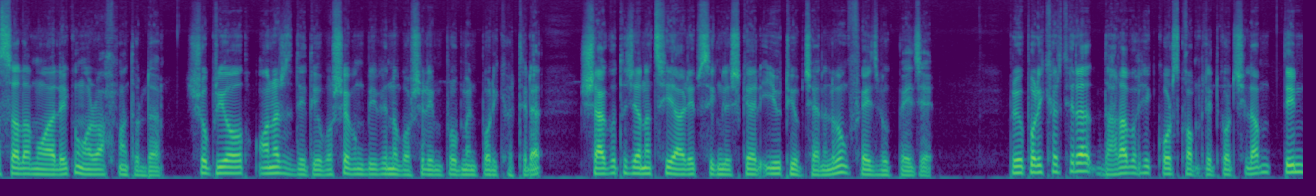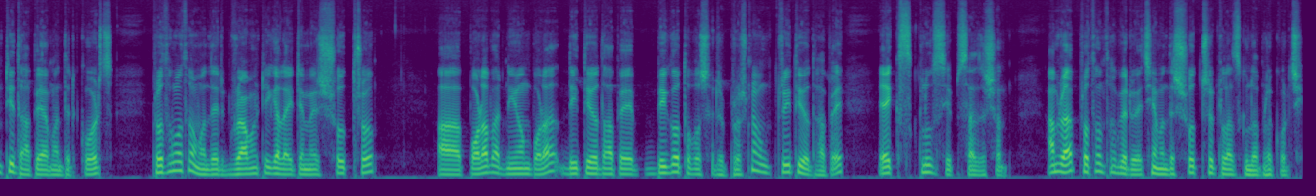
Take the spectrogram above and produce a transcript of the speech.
আসসালামু আলাইকুম রহমতুল্লাহ। সুপ্রিয় অনার্স দ্বিতীয় বর্ষ এবং বিভিন্ন বর্ষের ইমপ্রুভমেন্ট পরীক্ষার্থীরা স্বাগত জানাচ্ছি Arif's English care YouTube channel এবং ফেসবুক পেজে প্রিয় পরীক্ষার্থীরা, ধারাবাহিক কোর্স কমপ্লিট করছিলাম। তিনটি ধাপে আমাদের কোর্স প্রথমত আমাদের গ্রামাটিক্যাল আইটেমের সূত্র পড়া বা নিয়ম পড়া। দ্বিতীয় ধাপে বিগত বছরের প্রশ্ন এবং তৃতীয় ধাপে এক্সক্লুসিভ সাজেশন আমরা প্রথম ধাপে রয়েছি, আমাদের সূত্রের ক্লাসগুলো আমরা করছি।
